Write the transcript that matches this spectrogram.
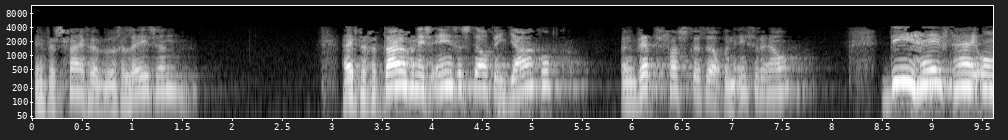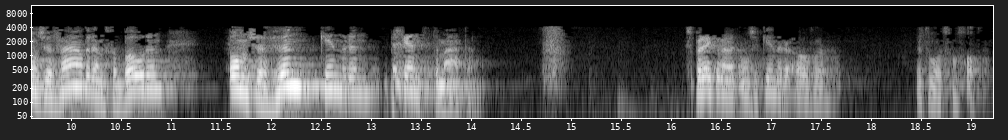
In vers 5 hebben we gelezen. Hij heeft een getuigenis ingesteld in Jacob, een wet vastgesteld in Israël. Die heeft hij onze vaderen geboden om ze hun kinderen bekend te maken. Spreken we met onze kinderen over het woord van God.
